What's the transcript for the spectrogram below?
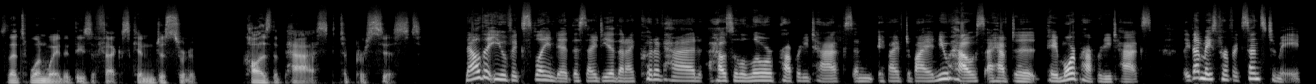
So that's one way that these effects can just sort of cause the past to persist. Now that you've explained it, this idea that I could have had a house with a lower property tax, and if I have to buy a new house, I have to pay more property tax, like that makes perfect sense to me.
